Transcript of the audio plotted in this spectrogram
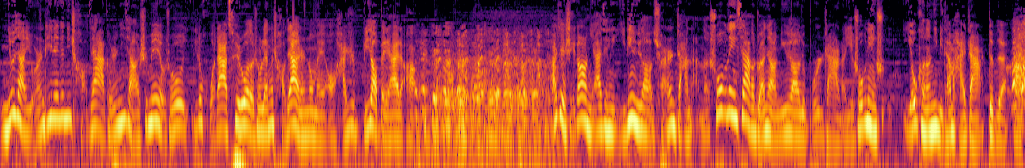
你就想有人天天跟你吵架，可是你想身边有时候一个火大脆弱的时候，连个吵架的人都没有，还是比较悲哀的啊。而且谁告诉你爱情里一定遇到的全是渣男呢？说不定下个转角你遇到就不是渣呢，也说不定是有可能你比他们还渣，对不对啊？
